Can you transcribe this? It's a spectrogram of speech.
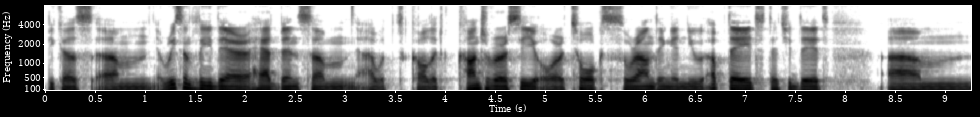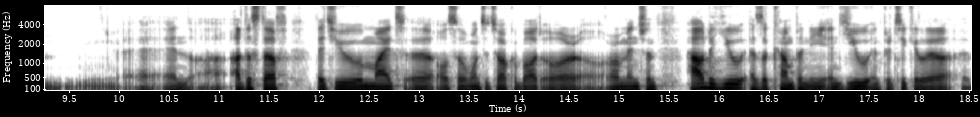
because um, recently there had been some, I would call it controversy or talks surrounding a new update that you did um, and other stuff that you might uh, also want to talk about or, or mention. How do you, as a company, and you in particular, uh,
